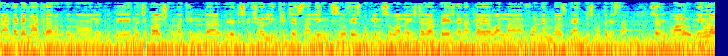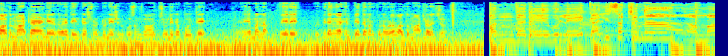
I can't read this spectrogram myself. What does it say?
కాంటాక్ట్ అయ్యి మాట్లాడదామనుకున్నా లేకపోతే ఏమైనా చెప్పదలుచుకున్నా కింద వీడియో డిస్క్రిప్షన్లో లింక్ ఇచ్చేస్తా. లింక్స్ ఫేస్బుక్ లింక్స్ వాళ్ళ ఇన్స్టాగ్రామ్ పేజ్ అండ్ అట్లాగే వాళ్ళ ఫోన్ నెంబర్స్ బ్యాంక్ డీటెయిల్స్ మొత్తం ఇస్తా. సో వాళ్ళు మీరు కూడా వాళ్ళతో మాట్లాడండి. ఎవరైతే ఇంట్రెస్ట్ డొనేషన్ కోసం కావచ్చు లేకపోతే ఏమన్నా వేరే విధంగా హెల్ప్ చేద్దాం అనుకున్నా కూడా వాళ్ళతో మాట్లాడొచ్చు. వంద దేవుళ్ళే కలిసొచ్చిన అమ్మా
